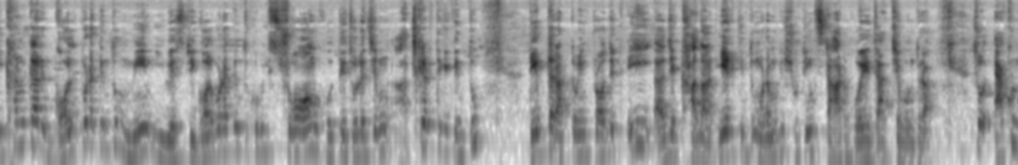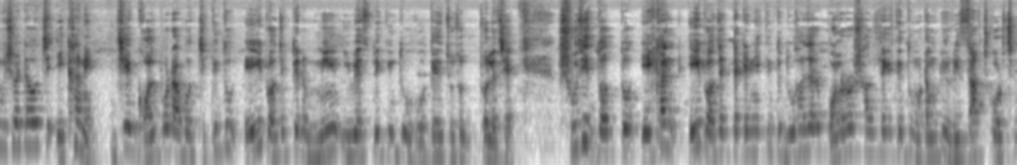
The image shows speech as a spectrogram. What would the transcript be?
এখানকার গল্পটা কিন্তু মেন ইউএসপি গল্পটা কিন্তু খুবই স্ট্রং হতে চলেছে এবং আজকের থেকে কিন্তু দেবদার আপকামিং প্রজেক্ট এই যে খাদান, এর কিন্তু মোটামুটি শুটিং স্টার্ট হয়ে যাচ্ছে বন্ধুরা। সো এখন বিষয়টা হচ্ছে এখানে যে গল্পটা হচ্ছে, কিন্তু এই প্রজেক্টের মেন ইউএসপি কিন্তু হতে চলেছে। সুজিত দত্ত এখান, এই প্রজেক্টটাকে নিয়ে কিন্তু দু হাজার পনেরো সাল থেকে কিন্তু মোটামুটি রিসার্চ করছেন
